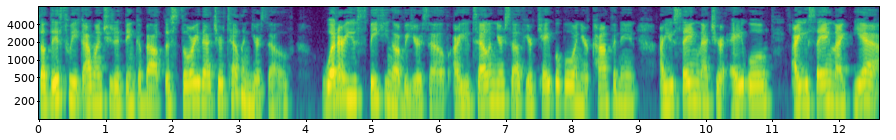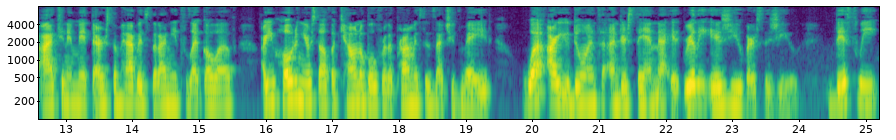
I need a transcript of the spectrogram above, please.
So this week, I want you to think about the story that you're telling yourself. What are you speaking over yourself? Are you telling yourself you're capable and you're confident? Are you saying that you're able? Are you saying, like, yeah, I can admit there are some habits that I need to let go of? Are you holding yourself accountable for the promises that you've made? What are you doing to understand that it really is you versus you? This week,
